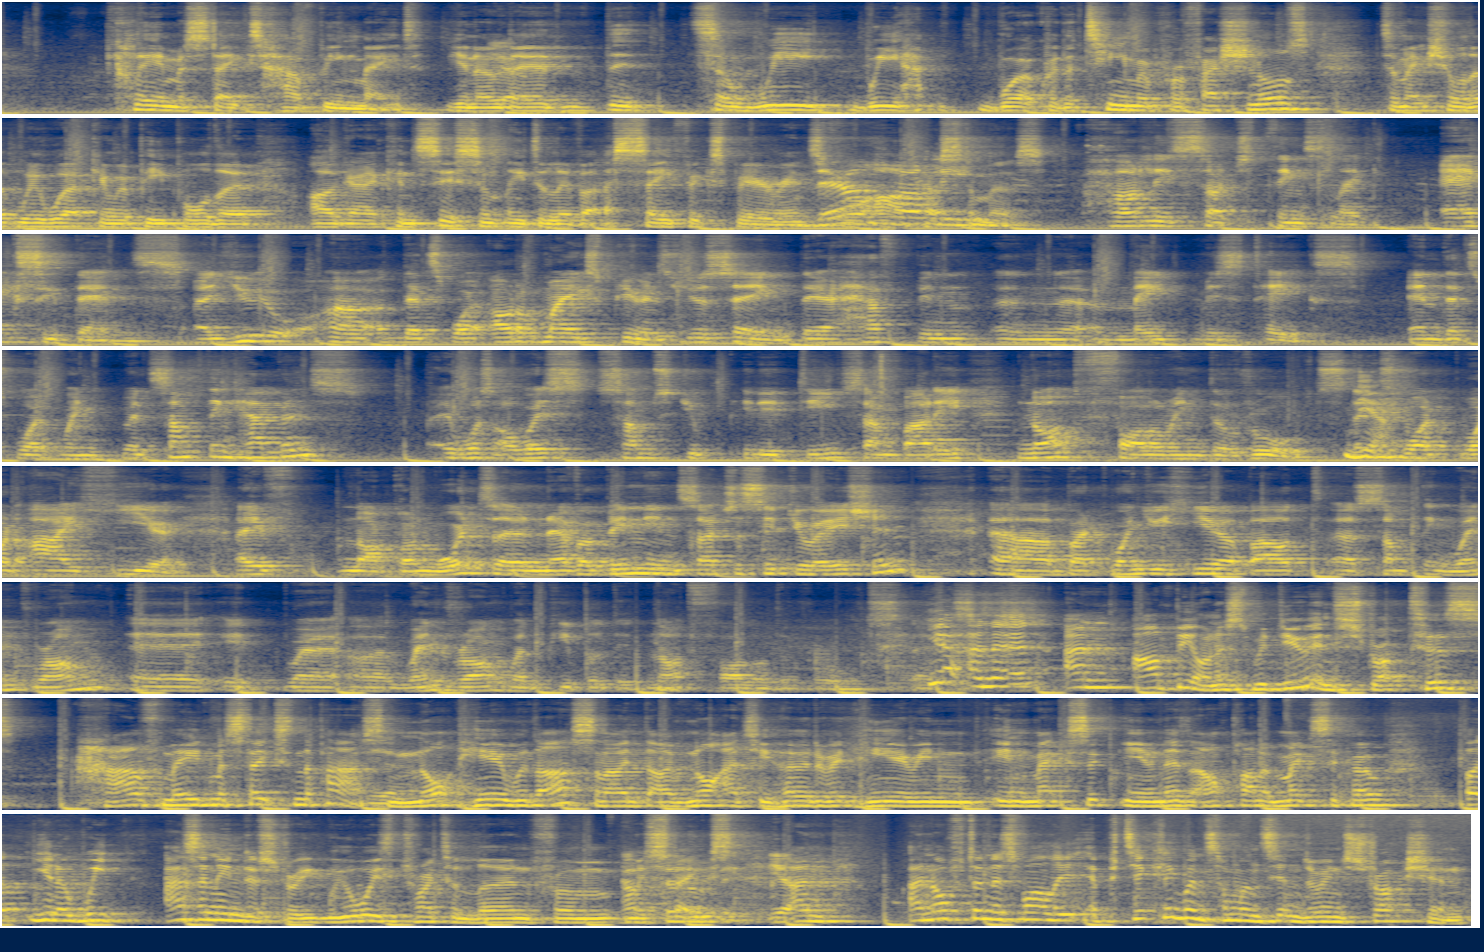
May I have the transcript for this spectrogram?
clear mistakes have been made. You know, Yeah. they're, they so we we work with a team of professionals to make sure that we're working with people that are going to consistently deliver a safe experience there for our hardly, customers. hardly such things like accidents. Uh, you, uh, that's what out of my experience. You're saying there have been uh, made mistakes, and that's what when when something happens. It was always some stupidity, somebody not following the rules. That's Yeah. what, what I hear. I've, knock on wood, uh, never been in such a situation. Uh, but when you hear about uh, something went wrong, uh, it uh, went wrong when people did not follow the rules. Yeah, That's- and, and and I'll be honest with you, instructors have made mistakes in the past. Yeah. Not here with us, and I, I've not actually heard of it here in in Mexico, you know, our part of Mexico. But you know, we as an industry, we always try to learn from Absolutely, mistakes, yeah. and and often as well, particularly when someone's under instruction.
